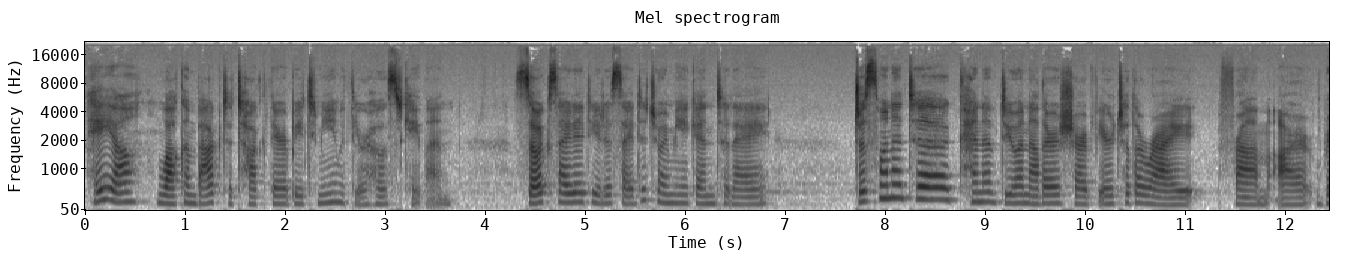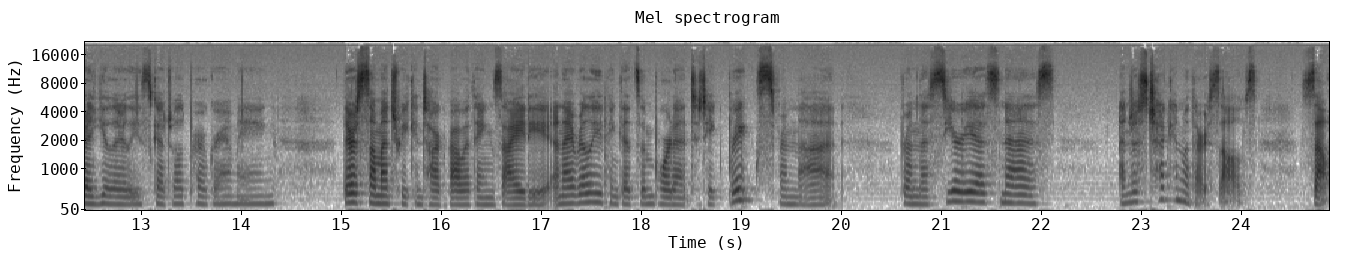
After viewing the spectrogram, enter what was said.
Hey, y'all. Welcome back to Talk Therapy to Me with your host, Caitlin. So excited you decided to join me again today. Just wanted to kind of do another sharp veer to the right from our regularly scheduled programming. There's so much we can talk about with anxiety, and I really think it's important to take breaks from that, from the seriousness, and just check in with ourselves. So,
